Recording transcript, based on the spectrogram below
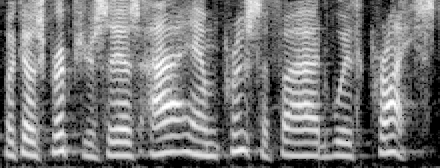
Because Scripture says, I am crucified with Christ.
